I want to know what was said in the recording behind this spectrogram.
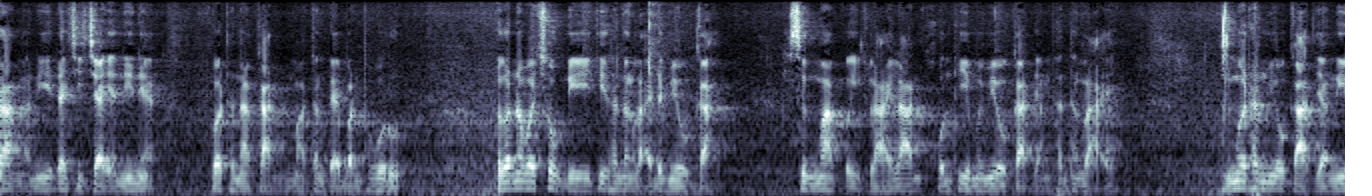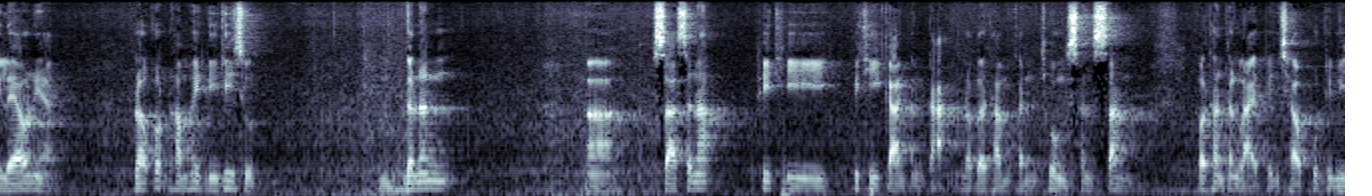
ร่างอันนี้ได้จิตใจอันนี้เนี่ยวัฒนาการมาตั้งแต่บรรพบุรุษ แล้วก็นับว่าโชคดีที่ท่านทั้งหลายได้มีโอกาส ซึ่งมากกว่าอีกหลายล้านคนที่ยังไม่มีโอกาสอย่างท่านทั้งหลาย เมื่อท่านมีโอกาสอย่างนี้แล้วเนี่ย เราก็ทำให้ดีที่สุด ดังนั้นศาสนาพิธีพิธีการต่างๆ เราก็ทำกันช่วงสั้น ๆ เพราะท่านทั้งหลายเป็นชาวพุทธที่มี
